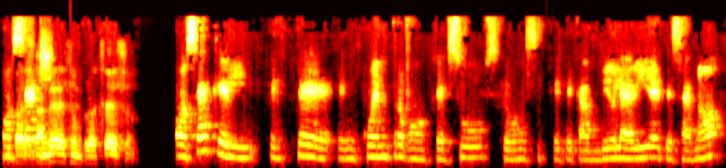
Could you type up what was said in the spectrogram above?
O para sea, cambiar es un proceso. O sea que el- este encuentro con Jesús, que vos decís que te cambió la vida y te sanó,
